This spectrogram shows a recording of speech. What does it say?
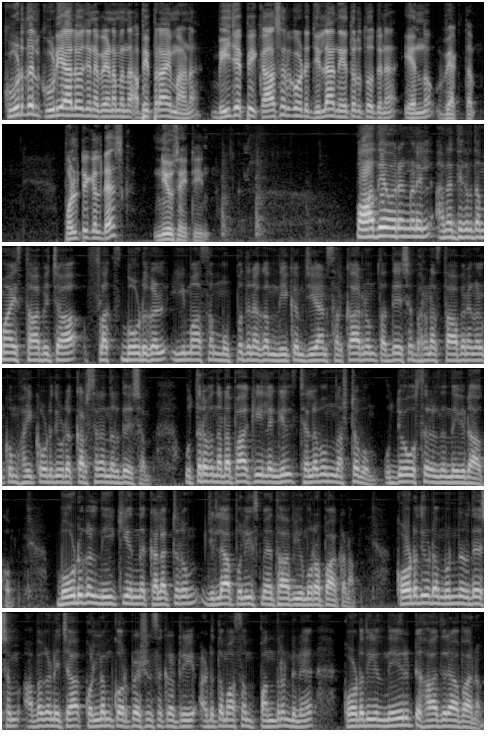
കൂടുതൽ കൂടിയാലോചന വേണമെന്ന അഭിപ്രായമാണ് ബി ജെ പി കാസർഗോഡ് ജില്ലാ നേതൃത്വത്തിന് എന്നു വ്യക്തം. Political desk news eighteen. പാതയോരങ്ങളിൽ അനധികൃതമായി സ്ഥാപിച്ച ഫ്ലക്സ് ബോർഡുകൾ ഈ മാസം മുപ്പതിനകം നീക്കം ചെയ്യാൻ സർക്കാരിനും തദ്ദേശ ഭരണ സ്ഥാപനങ്ങൾക്കും ഹൈക്കോടതിയുടെ കർശന നിർദ്ദേശം. ഉത്തരവ് നടപ്പാക്കിയില്ലെങ്കിൽ ചെലവും നഷ്ടവും ഉദ്യോഗസ്ഥരിൽ നിന്ന് ഈടാക്കും. ബോർഡുകൾ നീക്കിയെന്ന് കലക്ടറും ജില്ലാ പോലീസ് മേധാവിയും ഉറപ്പാക്കണം. കോടതിയുടെ മുൻ നിർദ്ദേശം അവഗണിച്ച കൊല്ലം കോർപ്പറേഷൻ സെക്രട്ടറി അടുത്ത മാസം പന്ത്രണ്ടിന് കോടതിയിൽ നേരിട്ട് ഹാജരാവാനും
